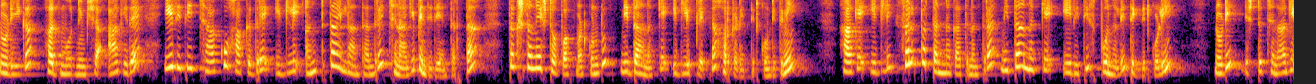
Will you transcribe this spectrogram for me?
ನೋಡಿ ಈಗ ಹದಿಮೂರು ನಿಮಿಷ ಆಗಿದೆ. ಈ ರೀತಿ ಚಾಕು ಹಾಕಿದ್ರೆ ಇಡ್ಲಿ ಅಂಟ್ತಾ ಇಲ್ಲ ಅಂತಂದರೆ ಚೆನ್ನಾಗಿ ಬೆಂದಿದೆ ಅಂತ ಅರ್ಥ. ತಕ್ಷಣವೇ ಸ್ಟವ್ ಆಫ್ ಮಾಡಿಕೊಂಡು ನಿಧಾನಕ್ಕೆ ಇಡ್ಲಿ ಪ್ಲೇಟ್ನ ಹೊರಗಡೆ ತಿರ್ಕೊಂಡಿದ್ದೀನಿ ಹಾಗೆ ಇಡ್ಲಿ ಸ್ವಲ್ಪ ತಣ್ಣಗಾದ ನಂತರ ನಿಧಾನಕ್ಕೆ ಈ ರೀತಿ ಸ್ಪೂನಲ್ಲಿ ತೆಗೆದಿಟ್ಕೊಳ್ಳಿ. ನೋಡಿ ಎಷ್ಟು ಚೆನ್ನಾಗಿ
